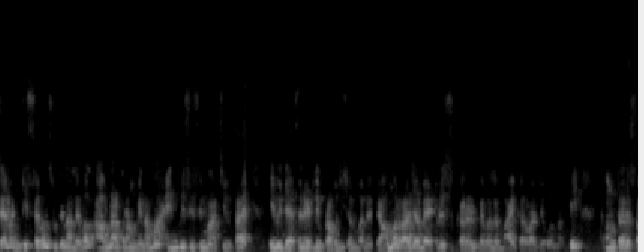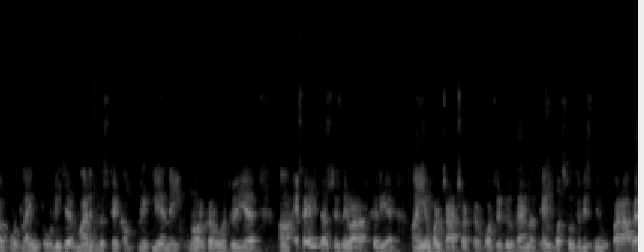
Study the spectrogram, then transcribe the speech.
સેવન્ટી સેવન સુધીના લેવલ આવનાર ત્રણ મહિનામાં એનબીસીસી માં અચીવ થાય એવી ડેફિનેટલી પ્રોપોઝિશન બને છે. અમર રાજા બેટરીઝ કરંટ લેવલે બાય કરવા જેવો નથી. કાઉન્ટરે સપોર્ટ લાઇન તોડી છે. મારી દ્રષ્ટિએ કમ્પ્લીટલી એને ઇગ્નોર કરવો જોઈએ. એસઆઈ ઇન્ડસ્ટ્રીઝની વાત કરીએ, અહીંયા પણ ચાર્ટ સ્ટ્રક્ચર પોઝિટિવ થયા નથી. બસો ત્રીસની ઉપર આવે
